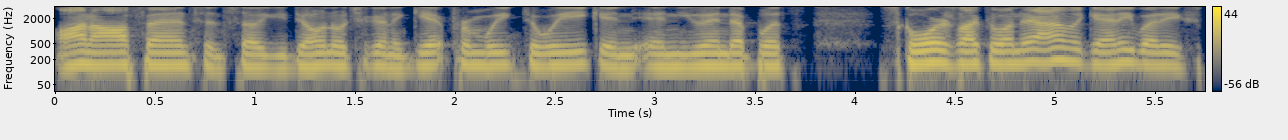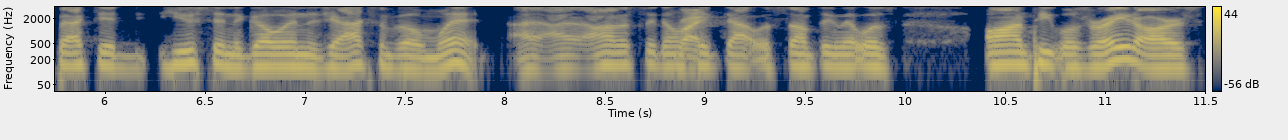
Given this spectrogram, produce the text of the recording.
on offense, and so you don't know what you're going to get from week to week, and and you end up with scores like the one. I don't think anybody expected Houston to go into Jacksonville and win. I, I honestly don't right. think that was something that was on people's radars.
